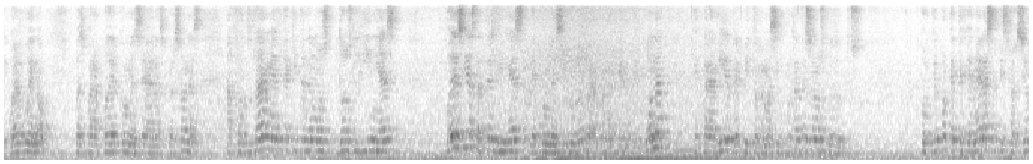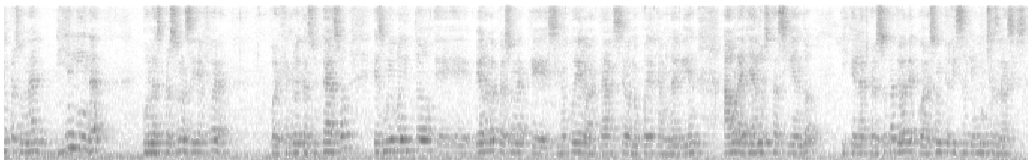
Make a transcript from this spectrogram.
igual bueno pues para poder convencer a las personas. Afortunadamente aquí tenemos dos líneas Puede ser hasta tres líneas de convencimiento para con la gente. Una, que para mí, repito, lo más importante son los productos. ¿Por qué? Porque te genera satisfacción personal bien linda con las personas allá afuera. Por ejemplo, en su caso, es muy bonito eh, eh, ver a una persona que si no puede levantarse o no puede caminar bien, ahora ya lo está haciendo y que la persona de de corazón te dice, oye, muchas gracias.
